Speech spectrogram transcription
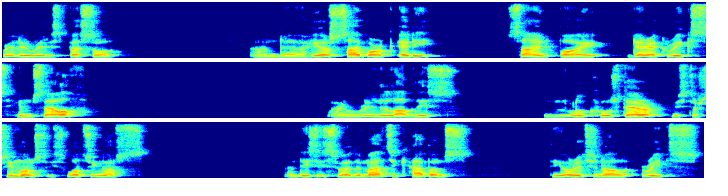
Really really special. And uh, here's Cyborg Eddie signed by Derek Riggs himself. I really love this. Look who's there. Mr. Simmons is watching us. And this is where the magic happens. The original Ritz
